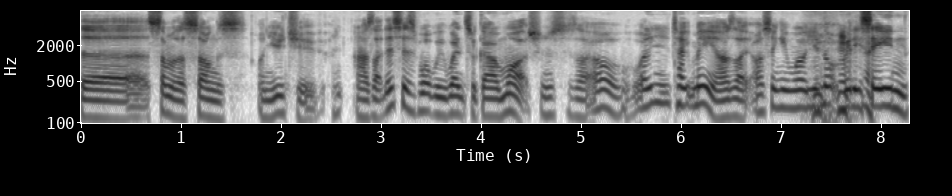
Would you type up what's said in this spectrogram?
the some of the songs on YouTube, and I was like, "This is what we went to go and watch." And she's like, "Oh, why didn't you take me?" I was like, "I was thinking, well, you've not really seen,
